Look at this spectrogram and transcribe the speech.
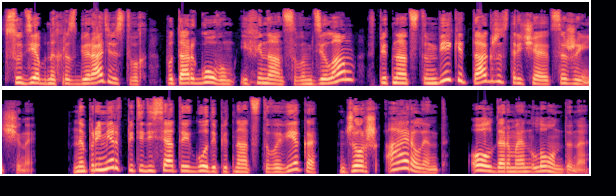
В судебных разбирательствах по торговым и финансовым делам в XV веке также встречаются женщины. Например, в 50-е годы XV века Джордж Айрленд, олдермен Лондона,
